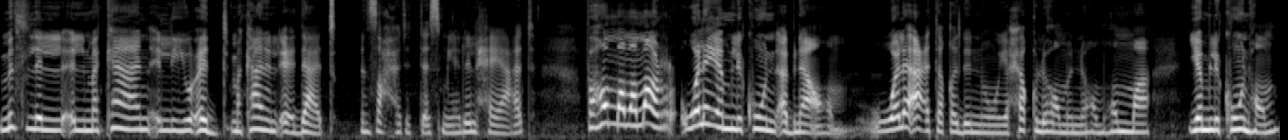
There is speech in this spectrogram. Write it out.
مثل المكان اللي يعد مكان الإعداد إن صحت التسمية للحياة فهم ممر ولا يملكون أبنائهم ولا أعتقد أنه يحق لهم أنهم هم يملكونهم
